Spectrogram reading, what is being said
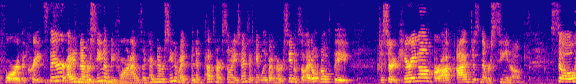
for the crates there. I had never seen them before and I was like, I've never seen them. I've been in PetSmart so many times I can't believe I've never seen them. So I don't know if they just started carrying them or I've, I've just never seen them. So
